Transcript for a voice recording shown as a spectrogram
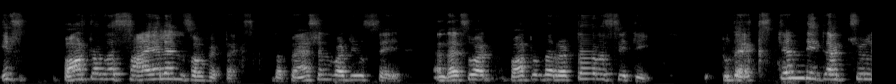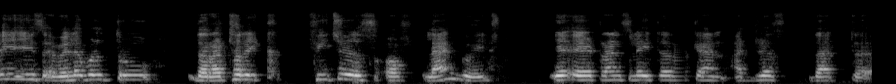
It's part of the silence of a text, the passion, what you say. And that's what part of the rhetoricity. To the extent it actually is available through the rhetoric features of language, a, a translator can address that uh,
